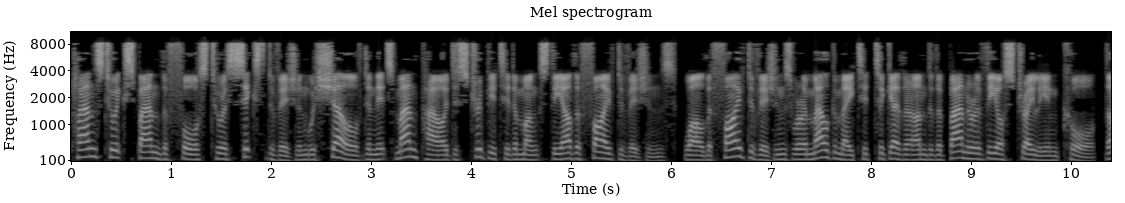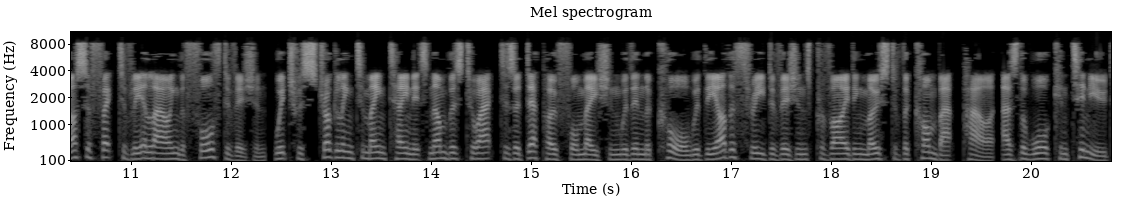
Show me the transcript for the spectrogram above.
plans to expand the force to a sixth division were shelved and its manpower distributed amongst the other five divisions, while the five divisions were amalgamated together under the banner of the Australian Corps, thus effectively allowing the 4th Division, which was struggling to maintain its numbers to act as a depot formation within the Corps with the other three divisions providing most of the combat power. As the war continued,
